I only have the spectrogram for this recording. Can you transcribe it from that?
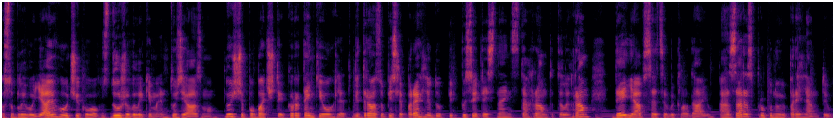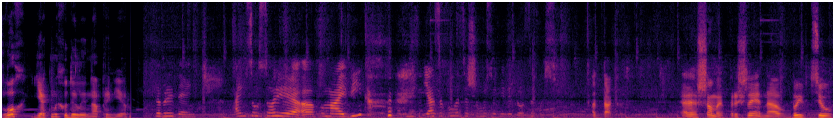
Особливо я його очікував з дуже великим ентузіазмом. Ну і щоб побачити коротенький огляд відразу після перегляду, підписуйтесь на інстаграм та телеграм, де я все це викладаю. А зараз пропоную переглянути влог, як ми ходили на прем'єру. Добрий день. I'm so sorry uh, for my vid. Я забула це, що ми сьогодні відео записуємо. От так от. Е, що ми прийшли на вбивцю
